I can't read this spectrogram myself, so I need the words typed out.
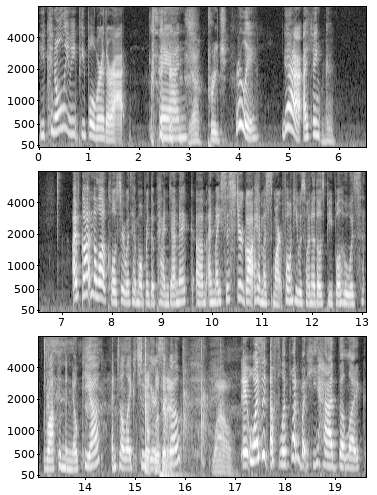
you can only meet people where they're at. And Yeah. Preach. Really, yeah, I think I've gotten a lot closer with him over the pandemic. Um, and my sister got him a smartphone. He was one of those people who was rocking the Nokia until like two Still years flipping it. ago. Wow. It wasn't a flip one, but he had the like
